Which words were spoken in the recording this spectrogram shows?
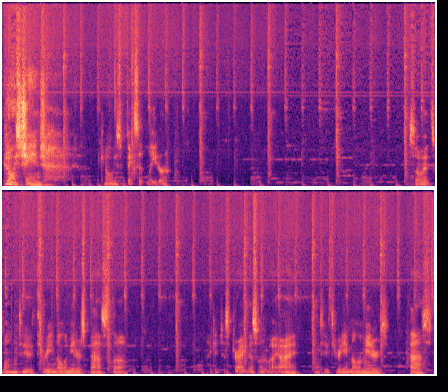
Can always change. You can always fix it later. So it's one, two, three millimeters past the I could just drag this one by eye. One, two, three millimeters past.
